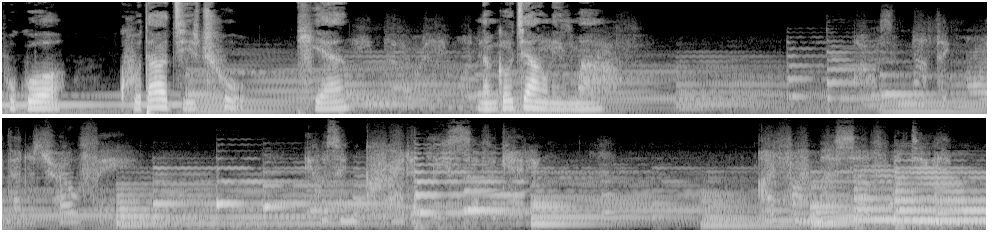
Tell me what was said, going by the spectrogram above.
不过苦到极处，甜能够降临吗？was nothing more than a trophy. It was incredibly suffocating. I find myself wanting him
